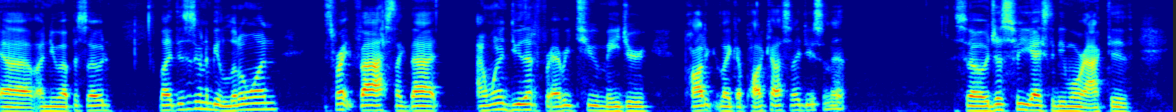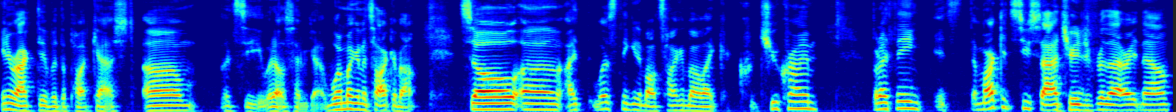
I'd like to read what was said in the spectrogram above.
uh, a new episode. Like this is gonna be a little one. It's right fast like that. I want to do that for every two major pod like a podcast that I do submit. So just for you guys to be more active, interactive with the podcast. Um, let's see what else have we got. What am I going to talk about? So uh, I was thinking about talking about like true crime, but I think it's the market's too saturated for that right now,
